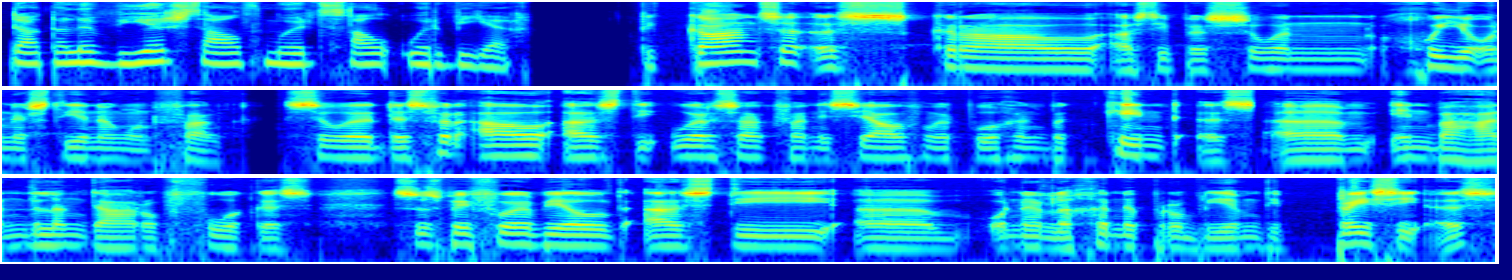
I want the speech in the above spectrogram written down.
dat hulle weer selfmoord sal oorweeg? Die kanse is skraal as die persoon goeie ondersteuning ontvang. So dis veral as die oorsaak van die selfmoordpoging bekend is, um en behandeling daarop fokus. Soos byvoorbeeld as die uh onderliggende probleem depressie is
